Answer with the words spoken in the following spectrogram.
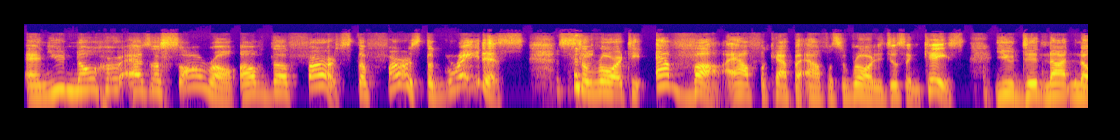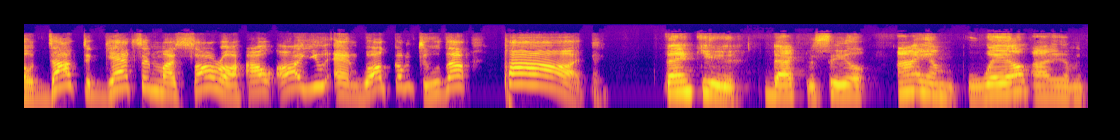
and you know her as a soror of the first, the first, the greatest sorority ever, Alpha Kappa Alpha sorority, just in case you did not know. Dr. Gatson, my soror, how are you? And welcome to the pod. Thank you, Dr. Seele. I am well. I am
